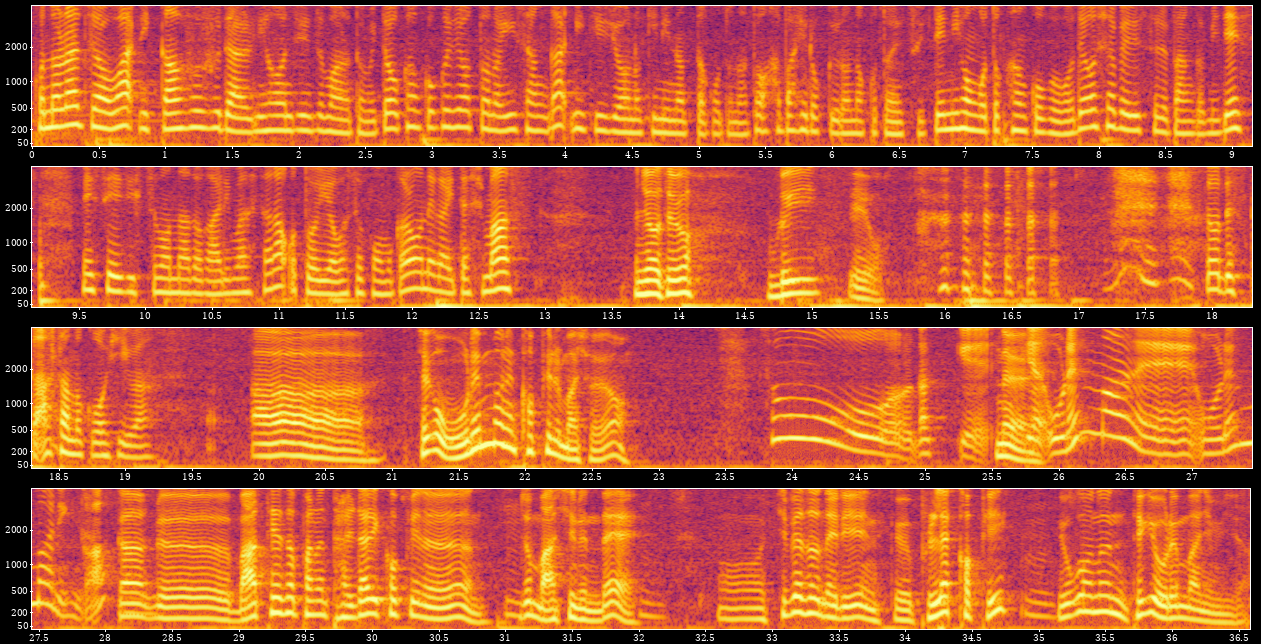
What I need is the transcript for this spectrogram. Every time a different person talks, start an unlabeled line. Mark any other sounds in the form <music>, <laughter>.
このラジオは日韓夫婦である日本人妻の富と韓国人夫のイーさんが日常の気になったことなど幅広くいろんなことについて日本語と韓国語でおしゃべりする番組です。メッセージ、質問などがありましたらお問い合わせフォームからお願いいたします。
안녕하세요. 루이예요.
どうですか朝のコーヒーは。
아, 제가 오랜만에 커피를 마셔요.
そうだっけ、
네
いや、オレンマネ、オレンマリンが
그러니까 그 마트에서 파는 달달이 커피는 좀 마시는데 어, 집에서 내린 그 블랙 커피 요거는 되게 오랜만입니다.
